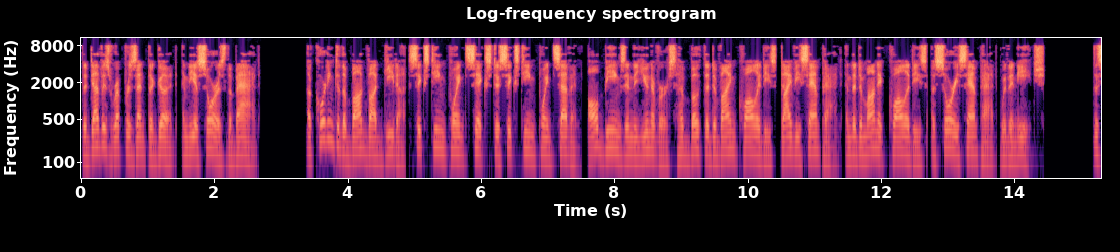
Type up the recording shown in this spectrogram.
the Devas represent the good, and the Asuras the bad. According to the Bhagavad Gita 16.6 all beings in the universe have both the divine qualities and the demonic qualities within each. The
